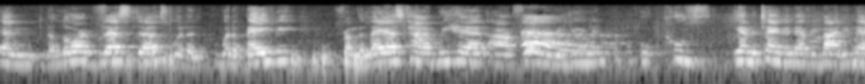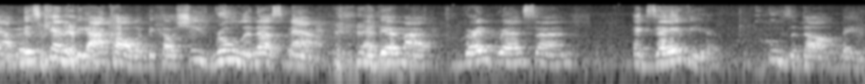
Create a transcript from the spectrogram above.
and the Lord blessed us with a, with a baby from the last time we had our family reunion, who, who's entertaining everybody now, Miss Kennedy, I call her, because she's ruling us now. And then my great-grandson, Xavier, who's a dog baby.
